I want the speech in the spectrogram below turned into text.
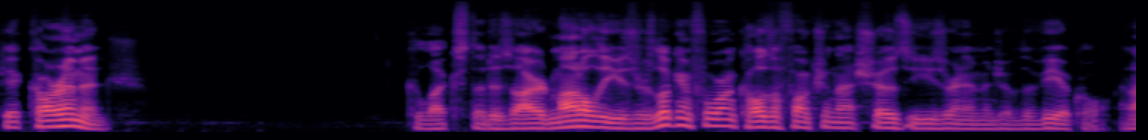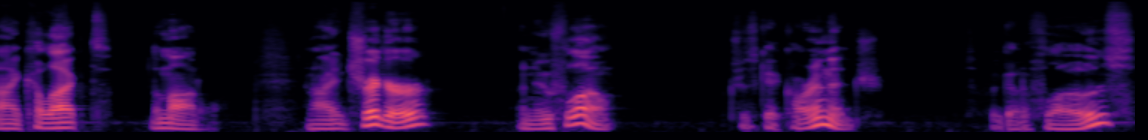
get car image collects the desired model the user is looking for and calls a function that shows the user an image of the vehicle. And I collect the model. And I trigger a new flow, which is get car image. So if we go to flows,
